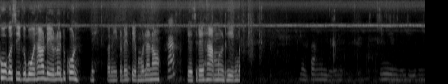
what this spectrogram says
คู่กับสีกระโบยห้าวเดียวเลยทุกคนนี่ตอนนี้ก็ได้เต็มหมือแล้วเนาะฮะเดี๋ยวจะได้ห้ามือทิ้งเงินตังค์มันอยู่เนี่ยไม่มีเงินดีมัน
